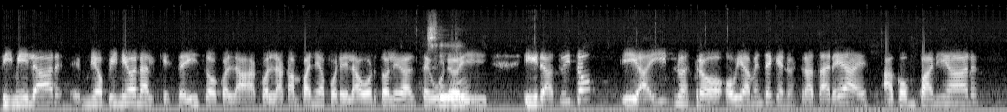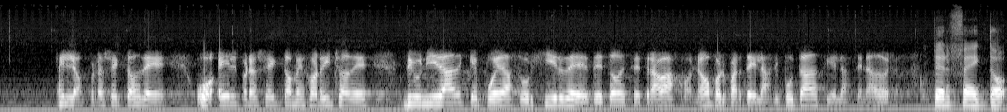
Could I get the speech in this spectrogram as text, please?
similar, en mi opinión, al que se hizo con la con la campaña por el aborto legal, seguro y, y gratuito. Y ahí nuestro, obviamente que nuestra tarea es acompañar en los proyectos de, o el proyecto, mejor dicho, de, de unidad que pueda surgir de, de, todo ese trabajo, ¿no? Por parte de las diputadas y de las senadoras. Perfecto.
